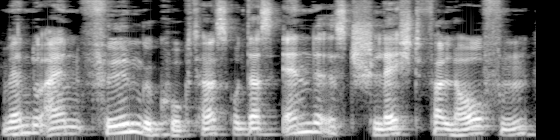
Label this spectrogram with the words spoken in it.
wenn du einen Film geguckt hast und das Ende ist schlecht verlaufen,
